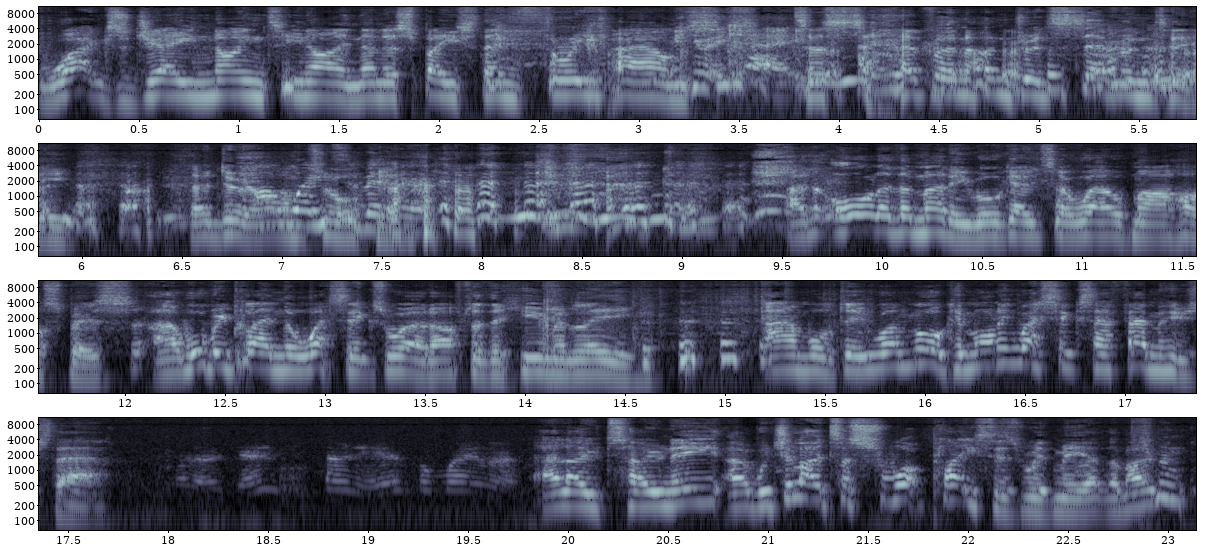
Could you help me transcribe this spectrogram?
WaxJ99, then a space, then three pounds to 770. Don't do it while I'm wait talking. minute. And all of the money will go to Weldmar Hospice. Uh, we'll be playing the Wessex Word after the Human League. and we'll do one more. Good morning, Wessex FM. Who's there? Hello, James. Tony here from Weymouth. Hello, Tony. Uh, would you like to swap places with me at the moment?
